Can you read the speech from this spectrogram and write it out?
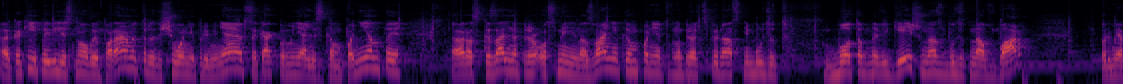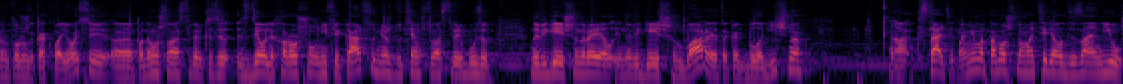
э, какие появились новые параметры, для чего они применяются, как поменялись компоненты. Э, рассказали, например, о смене названий компонентов. Например, теперь у нас не будет Bottom Navigation, у нас будет Navbar, примерно тоже как в iOS, э, потому что у нас теперь кстати, сделали хорошую унификацию между тем, что у нас теперь будет Navigation Rail и Navigation Bar, это как бы логично. А, кстати, помимо того, что Material Design U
